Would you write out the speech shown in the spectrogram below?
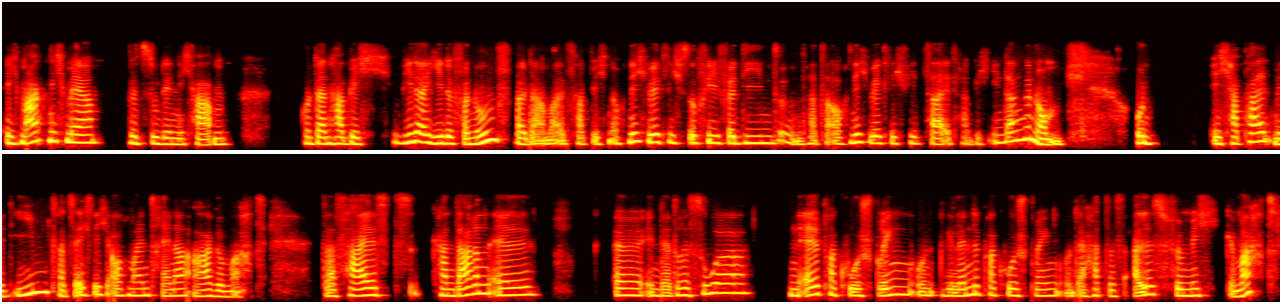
ich mag nicht mehr, willst du den nicht haben? Und dann habe ich wieder jede Vernunft, weil damals habe ich noch nicht wirklich so viel verdient und hatte auch nicht wirklich viel Zeit, habe ich ihn dann genommen. Und ich habe halt mit ihm tatsächlich auch meinen Trainer A gemacht. Das heißt, Kandaren L äh, in der Dressur, ein L-Parcours springen und ein Geländeparcours springen und er hat das alles für mich gemacht.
